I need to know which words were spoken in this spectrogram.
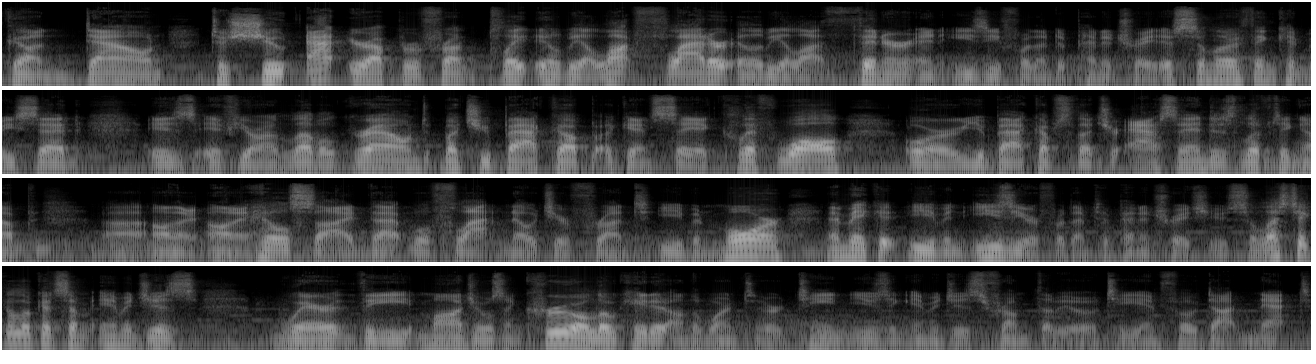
gun down to shoot at your upper front plate, it'll be a lot flatter, it'll be a lot thinner, and easy for them to penetrate. A similar thing can be said is if you're on level ground, but you back up against, say, a cliff wall, or you back up so that your ass end is lifting up uh, on, a, on a hillside, that will flatten out your your front even more and make it even easier for them to penetrate you. So let's take a look at some images where the modules and crew are located on the 113 using images from WOTinfo.net.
